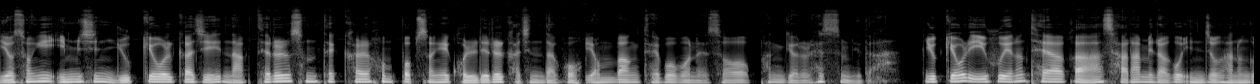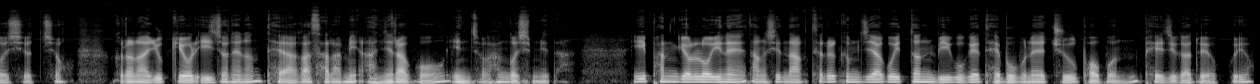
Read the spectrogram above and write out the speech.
여성이 임신 6개월까지 낙태를 선택할 헌법상의 권리를 가진다고 연방 대법원에서 판결을 했습니다. 6개월 이후에는 태아가 사람이라고 인정하는 것이었죠. 그러나 6개월 이전에는 태아가 사람이 아니라고 인정한 것입니다. 이 판결로 인해 당시 낙태를 금지하고 있던 미국의 대부분의 주 법은 폐지가 되었고요.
